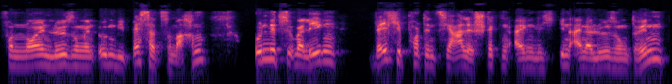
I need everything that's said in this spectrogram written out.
von neuen Lösungen irgendwie besser zu machen und mir zu überlegen, welche Potenziale stecken eigentlich in einer Lösung drin,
